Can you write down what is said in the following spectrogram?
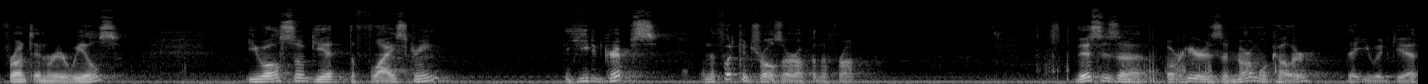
front and rear wheels. You also get the fly screen, the heated grips, and the foot controls are up in the front. This is a, over here is a normal color that you would get,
